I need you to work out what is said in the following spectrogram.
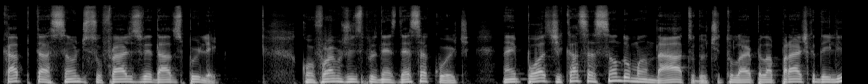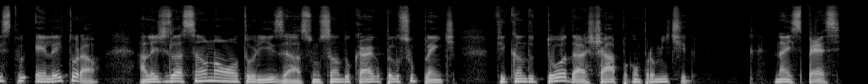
captação de sufrágios vedados por lei. Conforme jurisprudência dessa Corte, na hipótese de cassação do mandato do titular pela prática de ilícito eleitoral, a legislação não autoriza a assunção do cargo pelo suplente, ficando toda a chapa comprometida. Na espécie,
